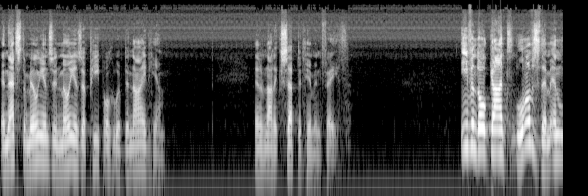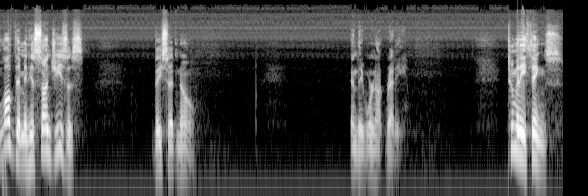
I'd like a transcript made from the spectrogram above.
And that's the millions and millions of people who have denied him and have not accepted him in faith. Even though God loves them and loved them in his son Jesus, they said no and they were not ready. Too many things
